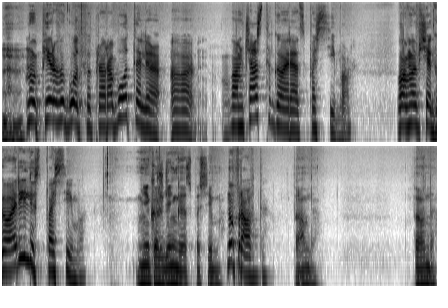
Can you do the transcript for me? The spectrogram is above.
угу. ну, первый год вы проработали, э, вам часто говорят спасибо? Вам вообще говорили спасибо? Мне каждый день говорят спасибо. Ну, правда. Правда. Правда.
